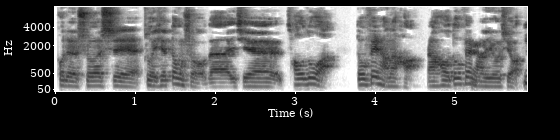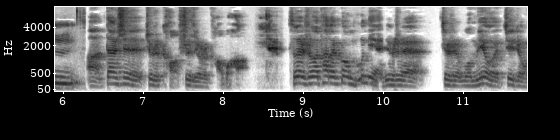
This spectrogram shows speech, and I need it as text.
或者说是做一些动手的一些操作，都非常的好，然后都非常的优秀。嗯啊，但是就是考试就是考不好，所以说它的共同点就是就是我没有这种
